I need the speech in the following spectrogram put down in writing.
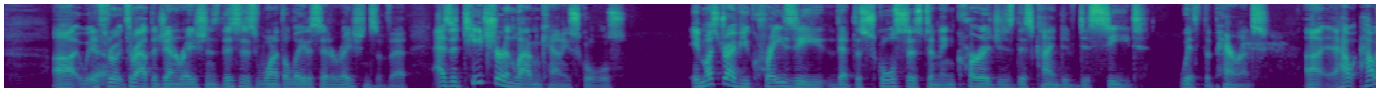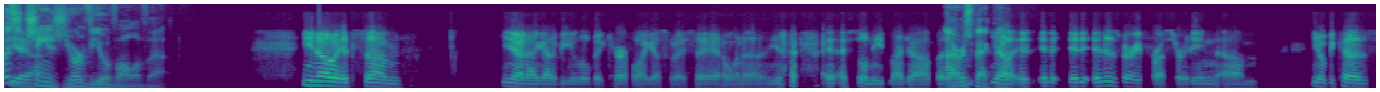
Uh, Yeah. through, throughout the generations, this is one of the latest iterations of that. As a teacher in Loudoun County schools, it must drive you crazy that the school system encourages this kind of deceit with the parents. Uh, how how has it changed your view of all of that? You know, it's um, you know, and I got to be a little bit careful, I guess, what I say. I don't want to, you know, I, I still need my job, but I um, respect you know, it, it it it is very frustrating, um, you know, because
